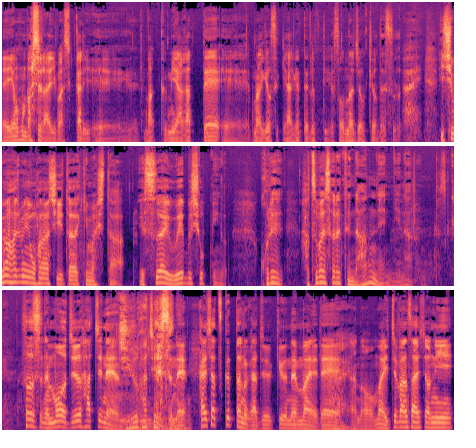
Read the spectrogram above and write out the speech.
えー、4本柱今しっかり、えー、まあ、組み上がって、えー、まあ、業績上げてるっていう、そんな状況です。はい。一番初めにお話しいただきました、SI ウェブショッピング。これ、発売されて何年になるんですか？そうですね、もう18年ですね。ね。会社作ったのが19年前で、はい、あの、まあ、一番最初に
